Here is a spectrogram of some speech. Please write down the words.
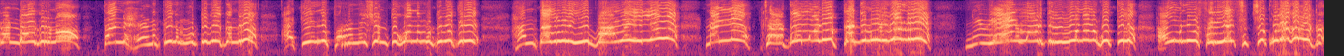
ಗಂಡ ಆದ್ರೂ ತನ್ನ ಹೆಂಡತಿನ ಮುಟ್ಟಬೇಕಂದ್ರ ಆಕೆಯಿಂದ ಪರ್ಮಿಷನ್ ತಗೊಂಡು ಮುಟ್ಟಬೇಕ್ರಿ ಅಂತಂದ್ರೆ ಈ ಭಾವ ಇಲ್ಲ ನನ್ನ ಜಳಕ ಮಾಡೋ ಕದ್ದು ನೋಡಿದ್ರಿ ನೀವ್ ಏನ್ ಮಾಡ್ತೀರಿ ನನಗೆ ಗೊತ್ತಿಲ್ಲ. ಅವ್ನು ನೀವು ಸರಿಯಾದ ಶಿಕ್ಷೆ ಕೊಡಬೇಕು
